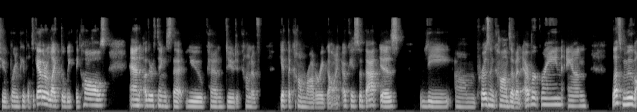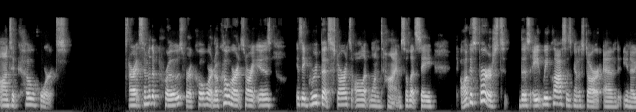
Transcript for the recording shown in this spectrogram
to bring people together like the weekly calls and other things that you can do to kind of get the camaraderie going. Okay so that is the um, pros and cons of an evergreen and let's move on to cohorts All right, some of the pros for a cohort, no cohort, sorry, is is a group that starts all at one time. So let's say August 1st, this eight week class is going to start and you know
